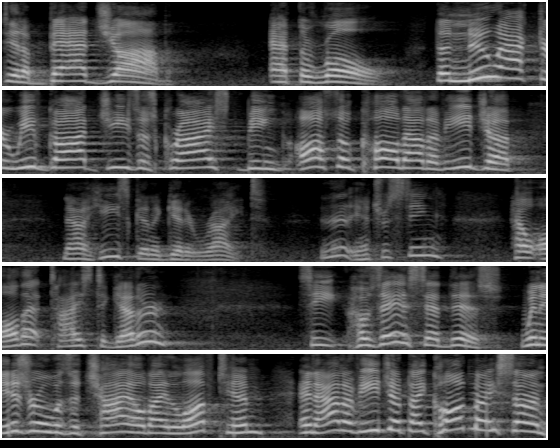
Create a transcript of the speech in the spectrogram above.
did a bad job at the role. The new actor we've got, Jesus Christ, being also called out of Egypt, now he's going to get it right. Isn't that interesting? How all that ties together? See, Hosea said this When Israel was a child, I loved him, and out of Egypt I called my son.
